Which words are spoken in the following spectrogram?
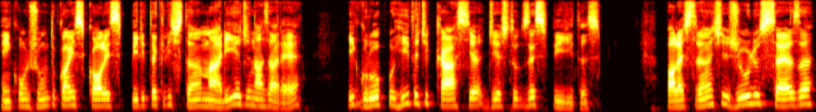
em conjunto com a Escola Espírita Cristã Maria de Nazaré e Grupo Rita de Cássia de Estudos Espíritas. Palestrante Júlio César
